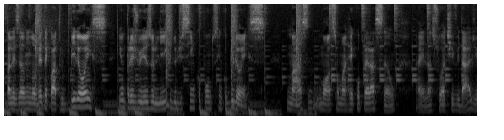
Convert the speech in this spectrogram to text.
totalizando 94 bilhões e um prejuízo líquido de 5,5 bilhões mas mostra uma recuperação aí na sua atividade,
